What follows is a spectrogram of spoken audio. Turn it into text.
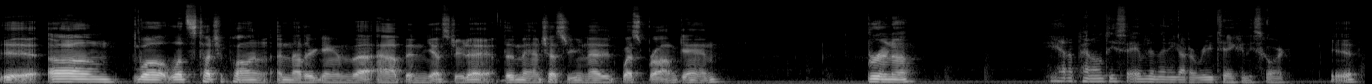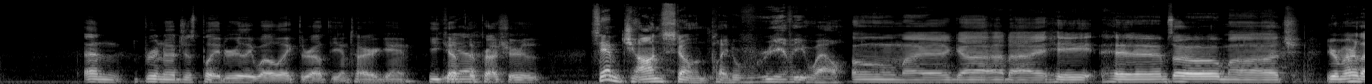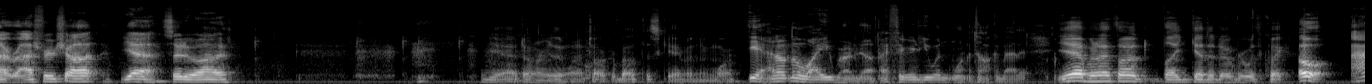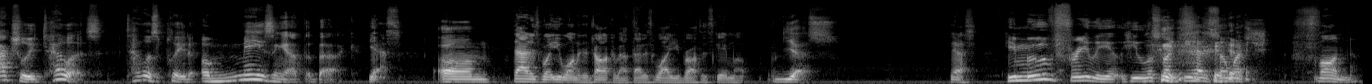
Yeah. Um. Well, let's touch upon another game that happened yesterday. The Manchester United West Brom game. Bruno. He had a penalty saved and then he got a retake and he scored. Yeah. And Bruno just played really well like throughout the entire game. He kept Yeah. the pressure. Sam Johnstone played really well. Oh my god, I hate him so much. You remember that Rashford shot? Yeah, so do I. Yeah, I don't really want to talk about this game anymore. Yeah, I don't know why you brought it up. I figured you wouldn't want to talk about it. Yeah, but I thought like get it over with quick. Oh, actually, Telles. Telles played amazing at the back. Yes. Um, That is what you wanted to talk about. That is why you brought this game up. yes. Yes. He moved freely. He looked like he had so much fun.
